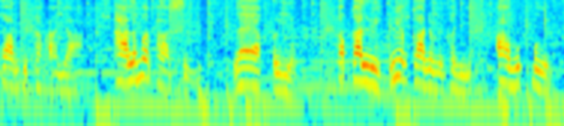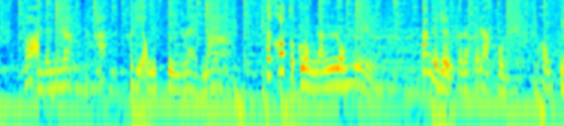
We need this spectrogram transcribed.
ความผิดทางอาญาฐานละเมิดภาษี แลกเปลี่ยน กับการหลีกเลี่ยงการดำเนินคดี อาวุธปืน เพราะอันนั้นหนักนะคะคดีอาวุธปืนแรงมาก แต่ข้อตกลงนั้นล้มเหลวตั้งแต่เดือนกรกฎาคมของปี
